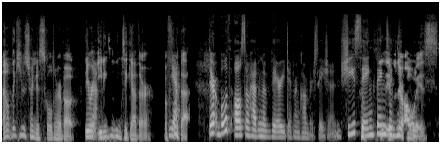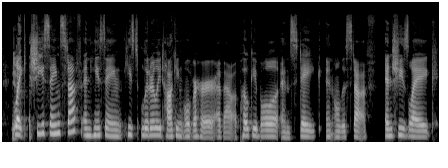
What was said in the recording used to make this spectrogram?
I don't think he was trying to scold her about. They were No. eating something together before Yeah. that. They're both also having a very different conversation. She's saying things and they're saying- always yeah. like she's saying stuff and he's saying he's literally talking over her about a poke bowl and steak and all this stuff. And she's like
